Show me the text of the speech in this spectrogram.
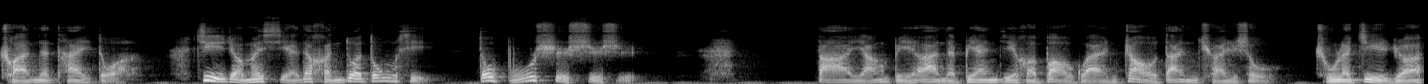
传的太多了，记者们写的很多东西都不是事实。大洋彼岸的编辑和报馆照单全收，除了记者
